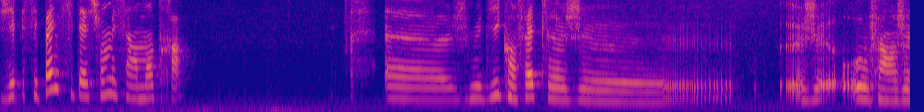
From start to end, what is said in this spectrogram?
C'est pas une citation, mais c'est un mantra. Euh, je me dis qu'en fait, je, je, enfin, je,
